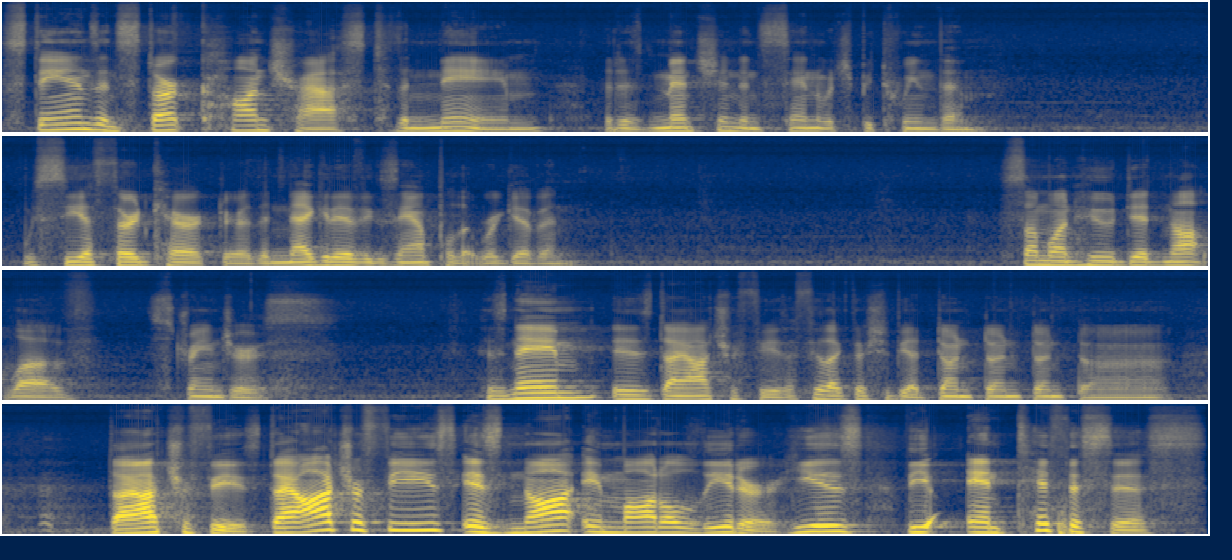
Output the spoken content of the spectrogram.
stands in stark contrast to the name that is mentioned and sandwiched between them. We see a third character, the negative example that we're given. Someone who did not love strangers. His name is Diotrephes. I feel like there should be a dun dun dun dun Diotrephes. Diotrephes is not a model leader, he is the antithesis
